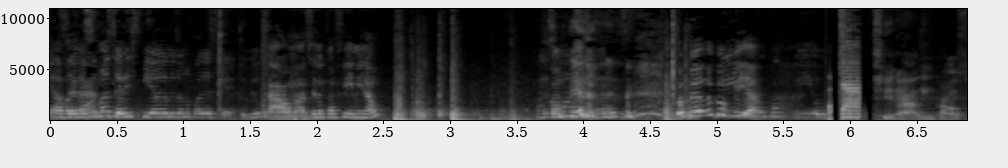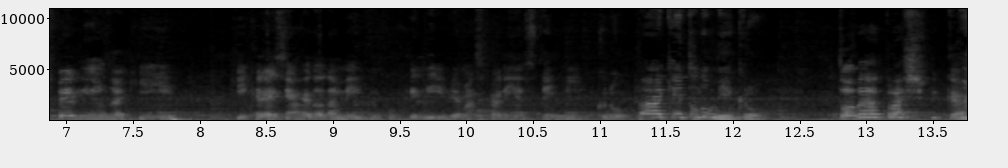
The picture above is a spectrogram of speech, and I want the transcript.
É a Vanessa Matheus espia a não pode certo, viu? Calma, você não confia em mim, não? Confia? Tirar, limpar os pelinhos aqui que crescem ao redor da micro. Porque Lívia Mascarinhas tem micro. Ah, aqui é tudo micro. toda plastificada.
